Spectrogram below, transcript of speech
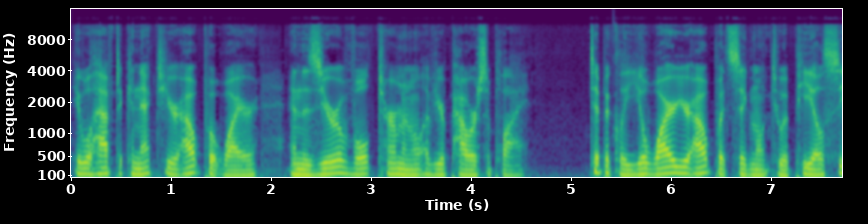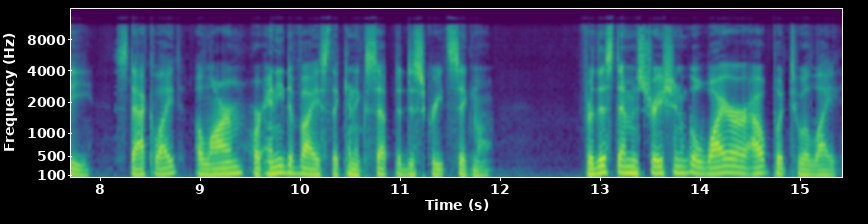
It will have to connect to your output wire and the 0 volt terminal of your power supply. Typically, you'll wire your output signal to a PLC, stack light, alarm, or any device that can accept a discrete signal. For this demonstration, we'll wire our output to a light,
